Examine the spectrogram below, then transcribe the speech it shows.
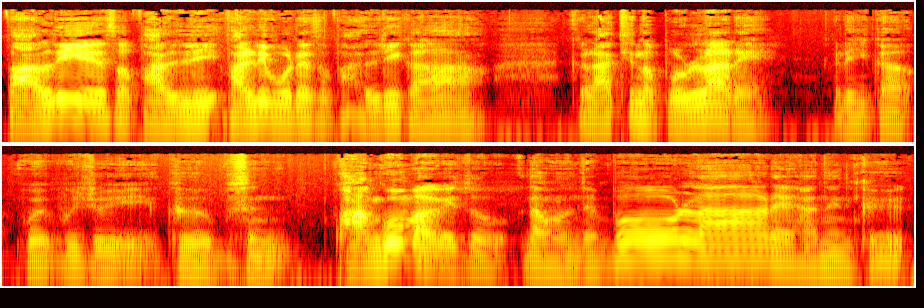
발리에서 발리 발리볼에서 발리가 그 라티노 볼라레 그러니까 뭐, 뭐그 무슨 광고막에도 나오는데 볼라레 하는 그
